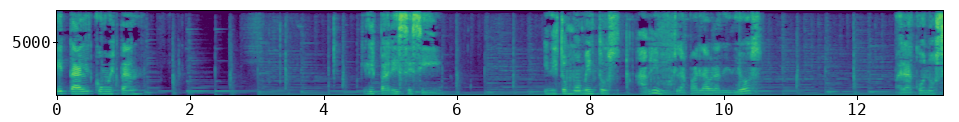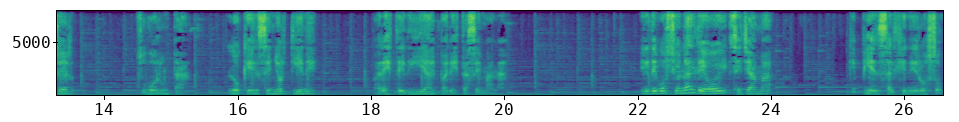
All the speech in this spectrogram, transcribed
¿Qué tal? ¿Cómo están? ¿Qué les parece si en estos momentos abrimos la palabra de Dios para conocer su voluntad, lo que el Señor tiene para este día y para esta semana? El devocional de hoy se llama ¿Qué piensa el generoso?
